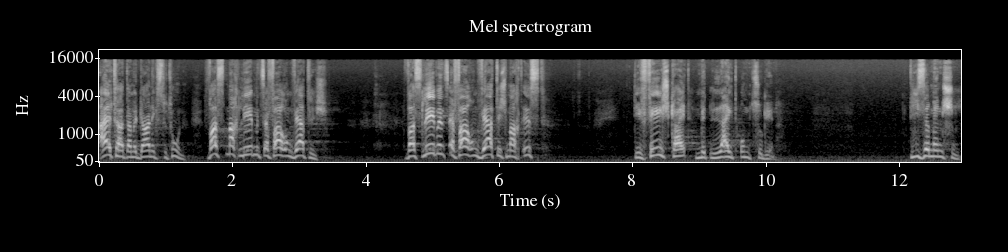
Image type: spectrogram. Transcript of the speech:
Alter hat damit gar nichts zu tun. Was macht Lebenserfahrung wertig? Was Lebenserfahrung wertig macht, ist die Fähigkeit, mit Leid umzugehen. Diese Menschen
